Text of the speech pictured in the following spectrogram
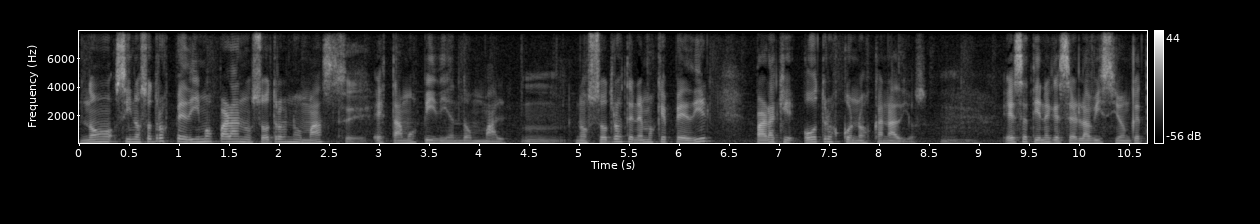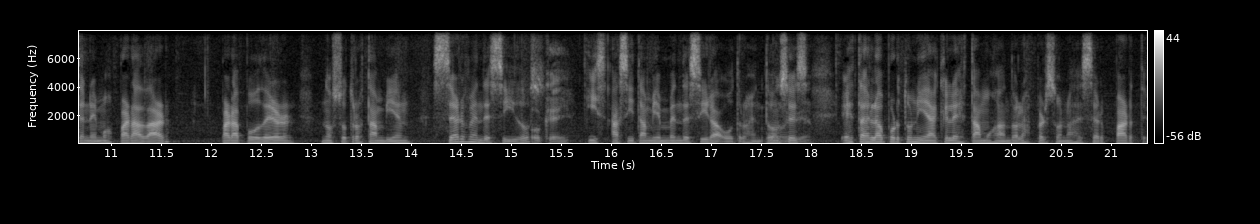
No, si nosotros pedimos para nosotros nomás, Sí. estamos pidiendo mal. Mm. Nosotros tenemos que pedir para que otros conozcan a Dios. Mm. Esa tiene que ser la visión que tenemos para dar, para poder nosotros también ser bendecidos y así también bendecir a otros. Entonces, esta es la oportunidad que le estamos dando a las personas de ser parte.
